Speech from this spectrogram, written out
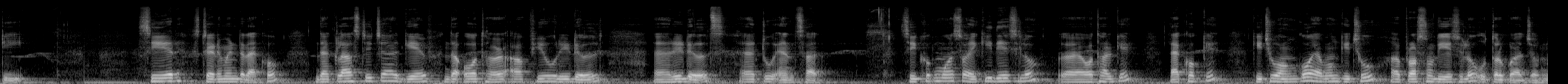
টি সি এর স্টেটমেন্টে দেখো the class teacher gave the author a few riddled riddles to answer শিক্ষক মহাশয় কী দিয়েছিল অথারকে লেখককে? কিছু অঙ্ক এবং কিছু প্রশ্ন দিয়েছিল উত্তর করার জন্য।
